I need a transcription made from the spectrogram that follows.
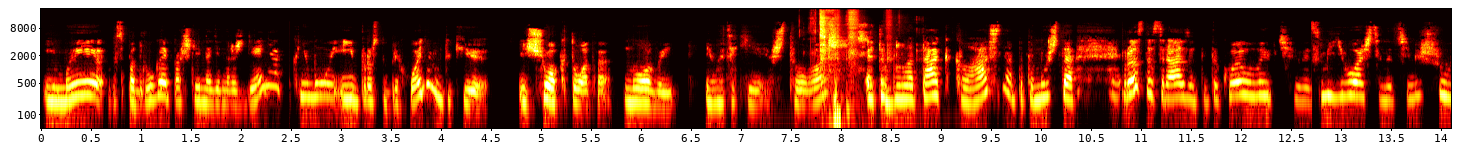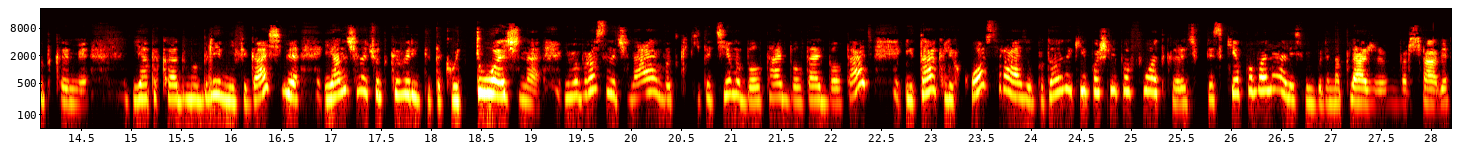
и мы с подругой пошли на день рождения к нему, и просто приходим, такие, еще кто-то новый, И мы такие, что? Это было так классно, потому что просто сразу ты такой улыбчивый, смеешься над всеми шутками. Я такая думаю, блин, нифига себе. И я начинаю что-то говорить, ты такой, точно. И мы просто начинаем вот какие-то темы болтать, болтать, болтать. И так легко сразу. Потом такие пошли пофоткались, в песке повалялись. Мы были на пляже в Варшаве.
